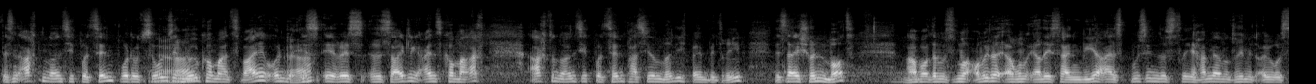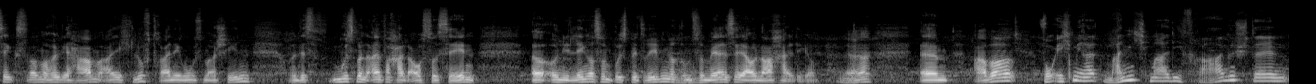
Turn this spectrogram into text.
Das sind 98 Prozent, Produktion ja. sind 0,2 und ja. ist Recycling 1,8. 98 Prozent passieren wirklich beim Betrieb. Das ist natürlich schon ein Wort. Aber da müssen wir auch wieder ehrlich sein, wir als Busindustrie haben ja natürlich mit Euro 6, was wir heute haben, eigentlich Luftreinigungsmaschinen. Und das muss man einfach halt auch so sehen. Äh, und je länger so ein Bus betrieben wird, umso mehr ist er ja auch nachhaltiger. Ja. Ja. Ähm, aber wo ich mir halt manchmal die Frage stellen,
